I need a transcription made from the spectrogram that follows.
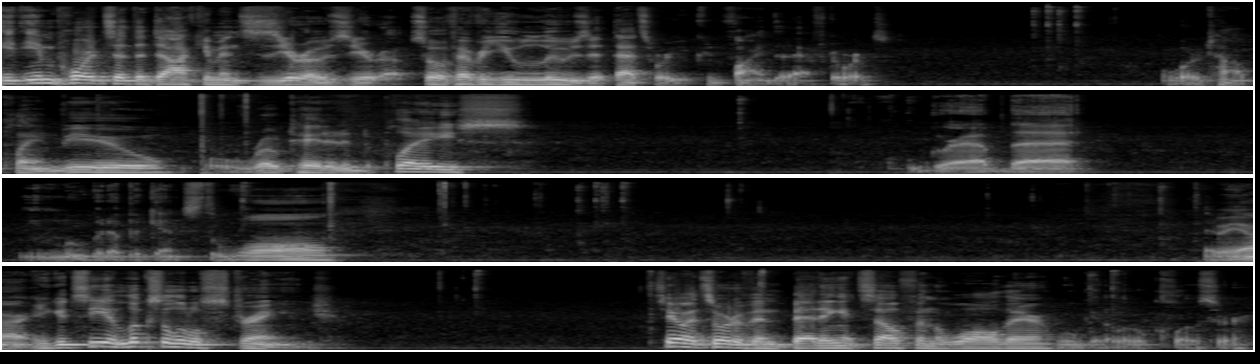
It imports at the documents 00, zero. So if ever you lose it, that's where you can find it afterwards. To top plan view, rotate it into place, grab that, move it up against the wall. There we are. You can see it looks a little strange. See how it's sort of embedding itself in the wall there? We'll get a little closer.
